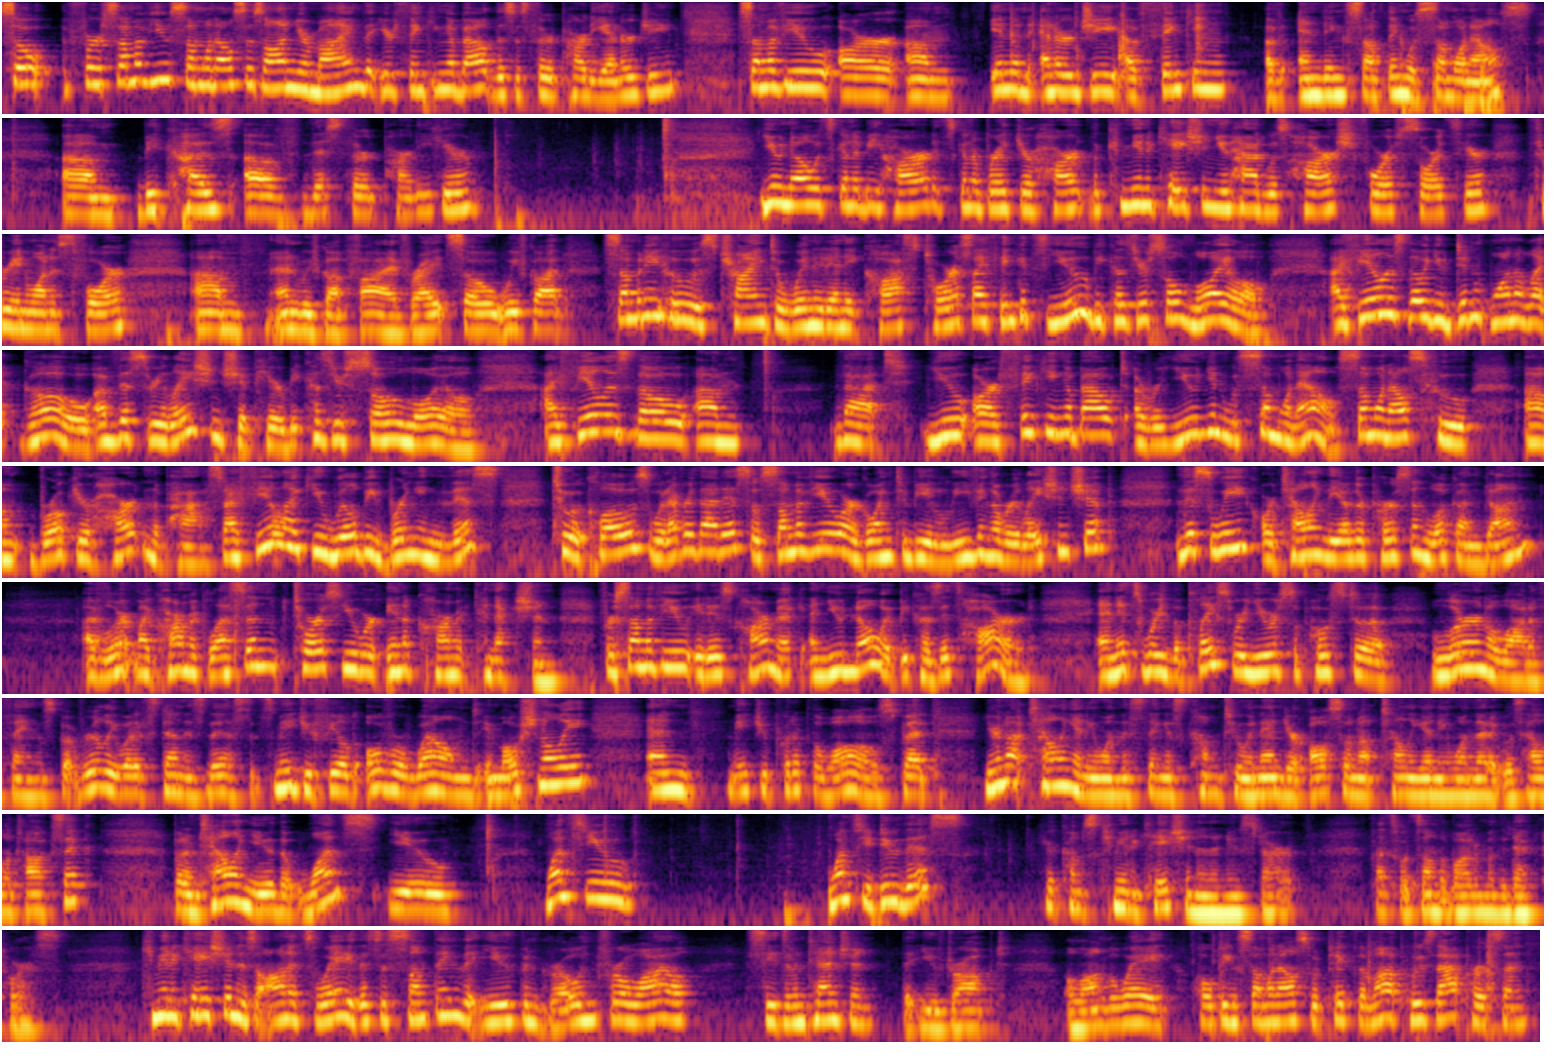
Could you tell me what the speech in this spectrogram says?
So, for some of you, someone else is on your mind that you're thinking about. This is third party energy. Some of you are um, in an energy of thinking of ending something with someone else um, because of this third party here. You know it's going to be hard. It's going to break your heart. The communication you had was harsh. Four of Swords here. Three and one is four. Um, and we've got five, right? So we've got somebody who is trying to win at any cost. Taurus, I think it's you because you're so loyal. I feel as though you didn't want to let go of this relationship here because you're so loyal. I feel as though. Um, that you are thinking about a reunion with someone else, someone else who um, broke your heart in the past. I feel like you will be bringing this to a close, whatever that is. So, some of you are going to be leaving a relationship this week or telling the other person, Look, I'm done. I've learned my karmic lesson. Taurus, you were in a karmic connection. For some of you, it is karmic, and you know it because it's hard. And it's where the place where you are supposed to learn a lot of things. But really, what it's done is this it's made you feel overwhelmed emotionally and made you put up the walls. But you're not telling anyone this thing has come to an end. You're also not telling anyone that it was hella toxic. But I'm telling you that once you, once you, once you do this, here comes communication and a new start. That's what's on the bottom of the deck, Taurus. Communication is on its way. This is something that you've been growing for a while. Seeds of intention that you've dropped along the way, hoping someone else would pick them up. Who's that person?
